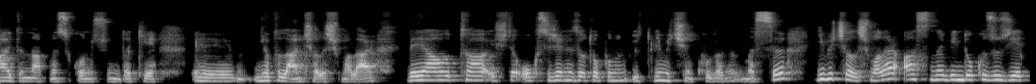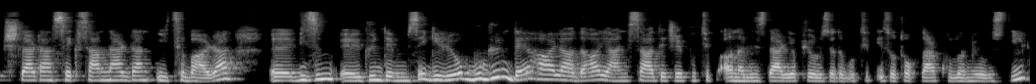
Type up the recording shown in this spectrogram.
aydınlatması konusundaki e, yapılan çalışmalar veyahut da işte oksijen izotopunun iklim için kullanılması gibi çalışmalar aslında 1970'lerden 80'lerden itibaren e, bizim e, gündemimize giriyor. Bugün de hala daha yani sadece bu tip analizler yapıyoruz ya da bu tip izotoplar kullanıyoruz değil.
